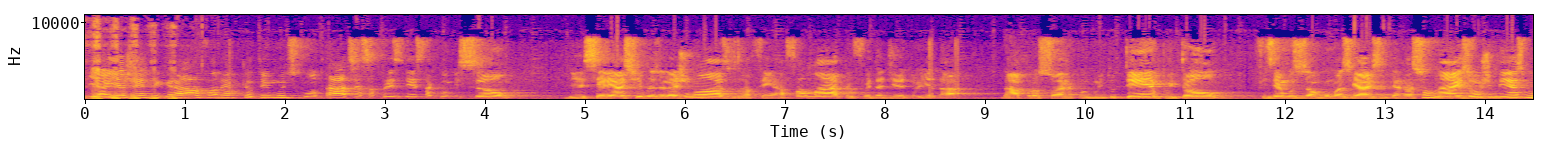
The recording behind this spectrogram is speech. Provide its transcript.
e aí a gente grava, né? Porque eu tenho muitos contatos, essa presidência da comissão de cereais, fibras oleaginosas, a, a FAMAP, eu fui da diretoria da, da ProSoja por muito tempo, então fizemos algumas viagens internacionais. Hoje mesmo,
